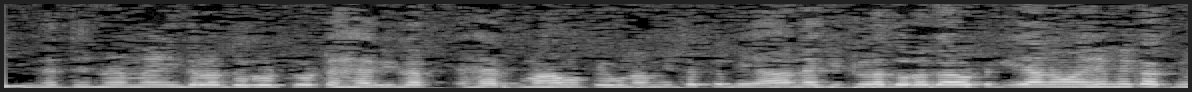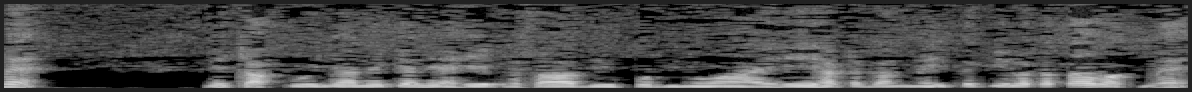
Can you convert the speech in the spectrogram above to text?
ඉන්න තැනම ඉඳලා දොරටුවට හැරිලා හැරුණාම පෙවුනම් මිසක මෙයා නැගිටලා දොර ගාවට යනවා එහෙම එකක් නැහැ. මේ චක්කු විඥානය කියන්නේ ඇහි ප්‍රසාදී උපදිනවා ඇහි හටගන්න හිත කියලා කතාවක් නෑ.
